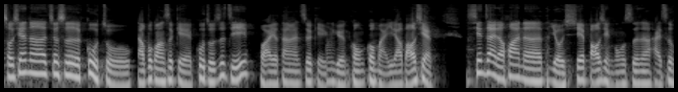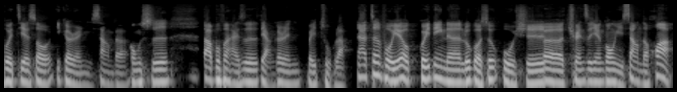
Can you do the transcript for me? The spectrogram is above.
首先呢，就是雇主，然后不光是给雇主自己，我还有当然是给员工购买医疗保险。现在的话呢，有些保险公司呢还是会接受一个人以上的公司，大部分还是两个人为主了。那政府也有规定呢，如果是五十个全职员工以上的话。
